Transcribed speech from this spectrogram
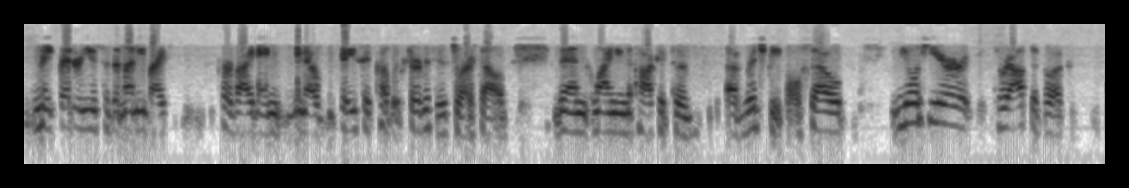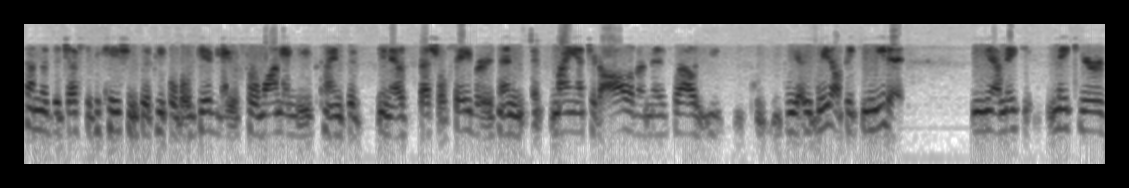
make better use of the money by providing, you know, basic public services to ourselves than lining the pockets of, of rich people. So you'll hear throughout the book some of the justifications that people will give you for wanting these kinds of, you know, special favors. And my answer to all of them is, well, you, we, we don't think you need it. You know, make make your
